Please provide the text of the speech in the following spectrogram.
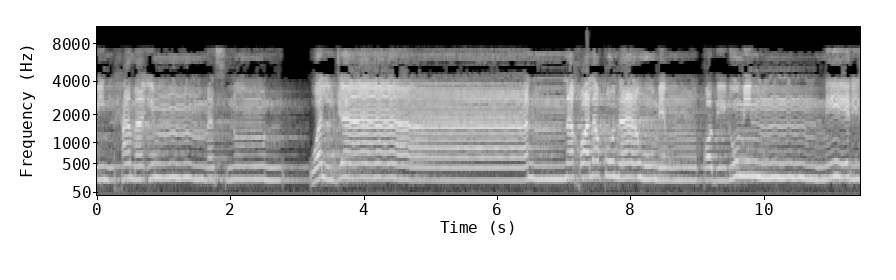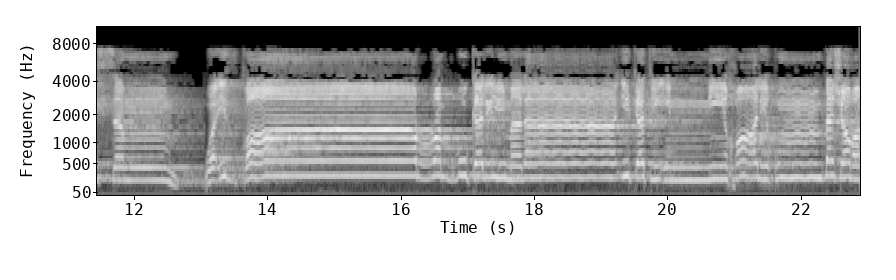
من حمأ مسنون والجان خلقناه من قبل من نير السموم وإذ قال ربك للملائكة إني خالق بشرا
